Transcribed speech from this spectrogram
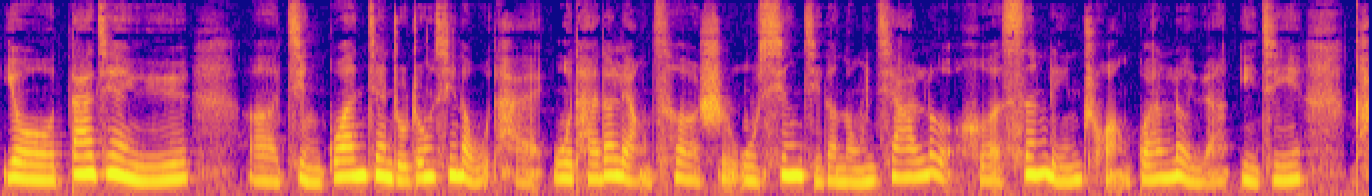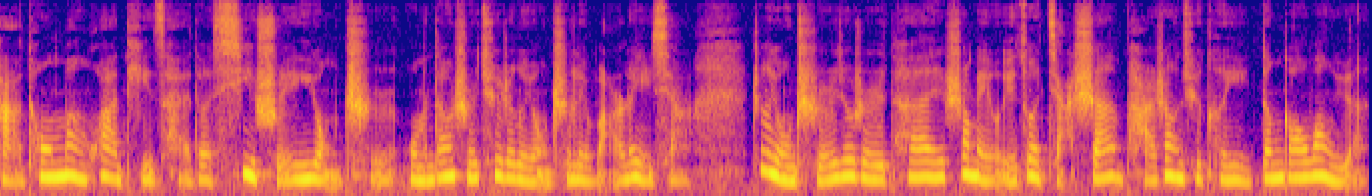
有搭建于。呃，景观建筑中心的舞台，舞台的两侧是五星级的农家乐和森林闯关乐园，以及卡通漫画题材的戏水泳池。我们当时去这个泳池里玩了一下，这个泳池就是它上面有一座假山，爬上去可以登高望远，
